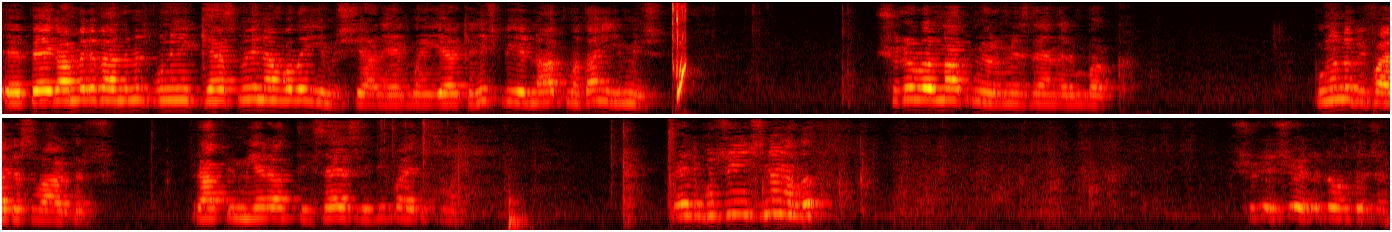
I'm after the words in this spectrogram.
Ee, Peygamber Efendimiz bunu kesmeyle havalı yemiş yani elmayı yerken. Hiçbir yerine atmadan yemiş. Şuralarını atmıyorum izleyenlerim bak. Bunun da bir faydası vardır. Rabbim yarattıysa her şey bir faydası var. Böyle bu suyun içinden alıp şuraya şöyle dolduracağım.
